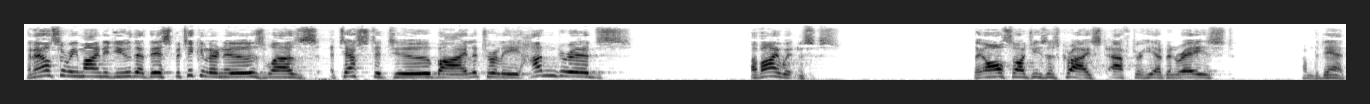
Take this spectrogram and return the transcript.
And I also reminded you that this particular news was attested to by literally hundreds of eyewitnesses. They all saw Jesus Christ after he had been raised from the dead.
